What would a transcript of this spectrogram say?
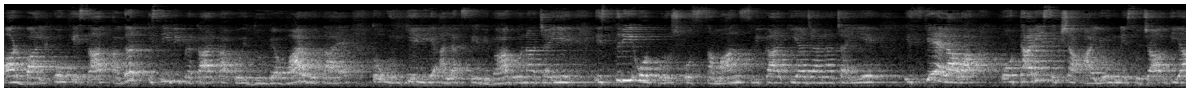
और बालकों के साथ अगर किसी भी प्रकार का कोई दुर्व्यवहार होता है तो उनके लिए अलग से विभाग होना चाहिए। स्त्री और पुरुष को समान स्वीकार किया जाना चाहिए। इसके अलावा कोठारी शिक्षा आयोग ने सुझाव दिया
